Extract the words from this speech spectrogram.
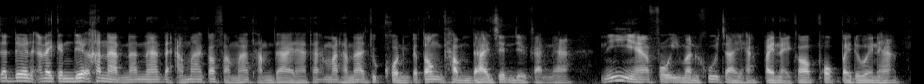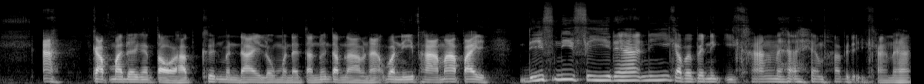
จะเดินอะไรกันเยอะขนาดนั้นนะ แต่อาม่าก็สามารถทำได้นะ ถ้าอาม่าทำได้ทุกคนก็ต้องทำได้เช่นเดียวกันนะ นี่ฮะโฟอินวันคู่ใจครับไปไหนก็พกไปด้วยนะฮะอะกลับมาเดินกันต่อครับ ขึ้นบันไดลงบันไดตามเรื่องตำราวนะฮะวันนี้พามาไปดิสนีย์ฟรีนะฮะนี่กลับไปเป็นอีกอีกครั้งนะฮะมาเป็นอีกครั้งนะฮะ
